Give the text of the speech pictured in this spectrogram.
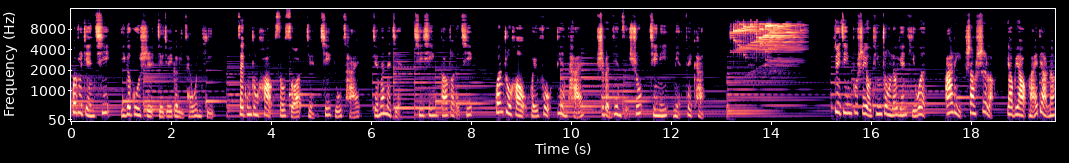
关注减七，一个故事解决一个理财问题。在公众号搜索“减七独裁，简单的减，七星高照的七。关注后回复“电台”十本电子书，请你免费看。最近不时有听众留言提问：阿里上市了，要不要买点呢？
